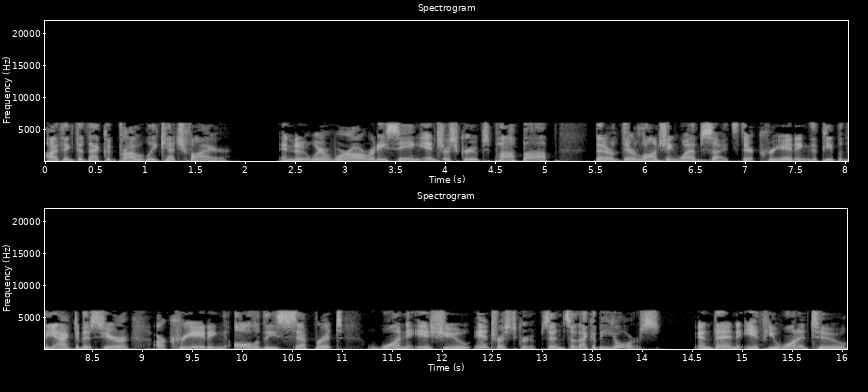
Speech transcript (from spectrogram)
I think that that could probably catch fire. And we're we're already seeing interest groups pop up that are they're launching websites. They're creating the people the activists here are creating all of these separate one issue interest groups. And so that could be yours. And then if you wanted to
